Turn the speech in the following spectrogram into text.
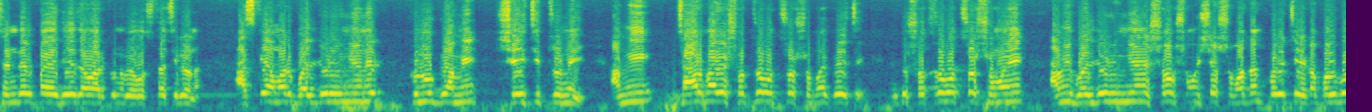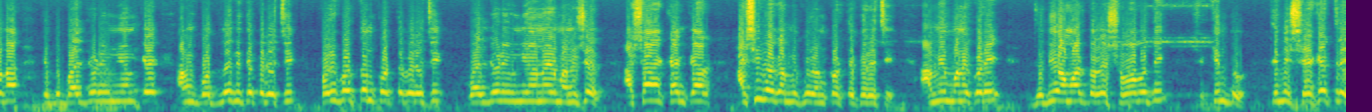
স্যান্ডেল পায়ে দিয়ে যাওয়ার কোনো ব্যবস্থা ছিল না। আজকে আমার বয়ালজুড়ি ইউনিয়নের কোনো গ্রামে সেই চিত্র নেই। আমি চারবারে সতেরো বছর সময় পেয়েছি, কিন্তু সতেরো বছর সময়ে আমি বলজোড় ইউনিয়নের সব সমস্যার সমাধান করেছি, এটা বলব না, কিন্তু বলজোড় ইউনিয়নকে আমি বদলে দিতে পেরেছি, পরিবর্তন করতে পেরেছি বলজোড় ইউনিয়নের মানুষের আশা আকাঙ্ক্ষার আশি ভাগ আমি পূরণ করতে পেরেছি। আমি মনে করি, যদিও আমার দলের সভাপতি কিন্তু তিনি সেক্ষেত্রে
